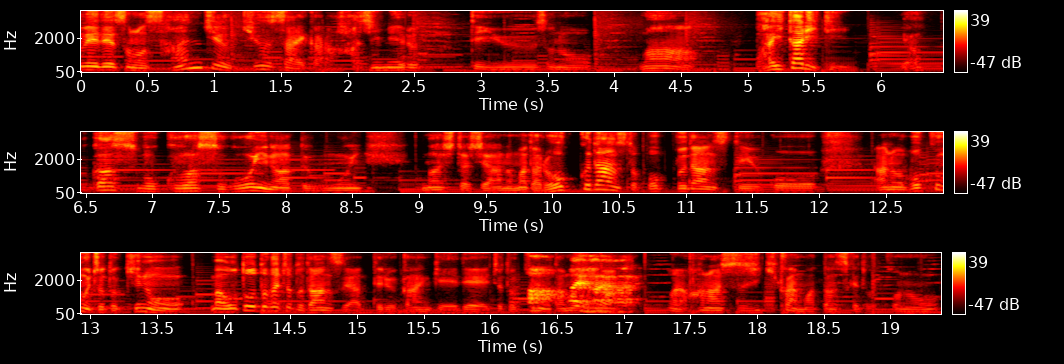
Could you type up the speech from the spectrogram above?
目でその39歳から始めるっていうそのまあバイタリティーっぱ僕はすごいなって思いましたしあのまたロックダンスとポップダンスっていうこうあの僕もちょっと昨日、まあ、弟がちょっとダンスやってる関係でちょっと昨日たまたま、まあ、話す機会もあったんですけどこの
